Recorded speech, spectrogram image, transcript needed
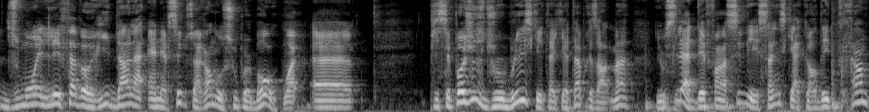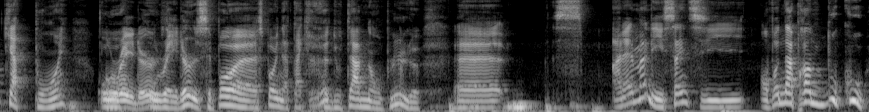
du moins les favoris dans la NFC pour se rendre au Super Bowl. Ouais. Euh, puis c'est pas juste Drew Brees qui est inquiétant présentement. Il y a aussi la défensive des Saints qui a accordé 34 points aux, Raiders. C'est pas, euh, pas une attaque redoutable non plus. Là. Euh, honnêtement, les Saints, on va en apprendre beaucoup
